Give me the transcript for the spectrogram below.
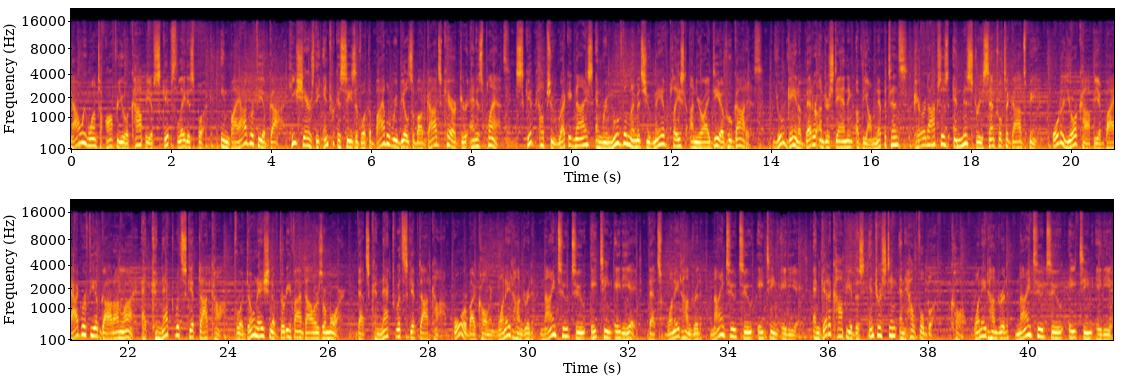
Now we want to offer you a copy of Skip's latest book. In Biography of God, he shares the intricacies of what the Bible reveals about God's character and his plans. Skip helps you recognize and remove the limits you may have placed on your idea of who God is. You'll gain a better understanding of the omnipotence, paradoxes, and mystery central to God's being. Order your copy of Biography of God online at connectwithskip.com for a donation of $35 or more. That's connectwithskip.com or by calling 1 800 922 1888. That's 1 800 922 1888. And get a copy of this interesting and helpful book. Call 1 800 922 1888.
